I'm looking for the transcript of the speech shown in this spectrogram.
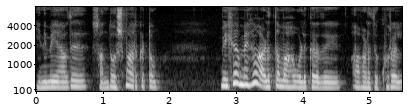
இனிமையாவது சந்தோஷமாக இருக்கட்டும். மிக மிக அழுத்தமாக ஒழுக்கிறது அவளது குரல்.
